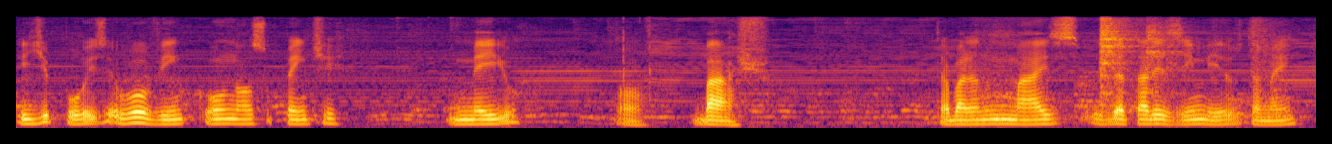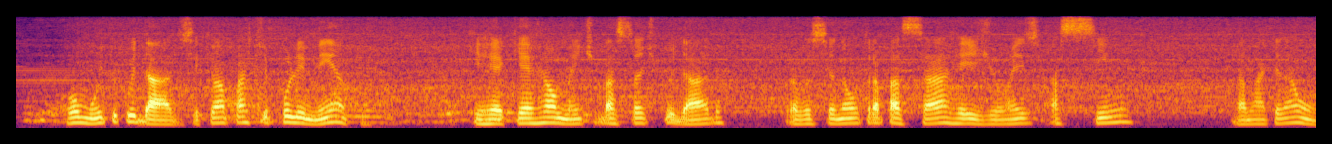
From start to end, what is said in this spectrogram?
E depois eu vou vir com o nosso pente meio ó, baixo. Trabalhando mais os detalhezinhos mesmo também, com muito cuidado. Isso aqui é uma parte de polimento que requer realmente bastante cuidado para você não ultrapassar regiões acima da máquina 1.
